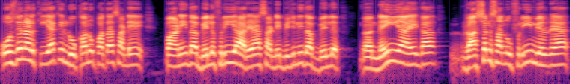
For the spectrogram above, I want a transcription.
ਉਸ ਦੇ ਨਾਲ ਕੀ ਹੈ ਕਿ ਲੋਕਾਂ ਨੂੰ ਪਤਾ ਸਾਡੇ ਪਾਣੀ ਦਾ ਬਿੱਲ ਫ੍ਰੀ ਆ ਰਿਹਾ, ਸਾਡੇ ਬਿਜਲੀ ਦਾ ਬਿੱਲ ਨਹੀਂ ਆਏਗਾ, ਰਾਸ਼ਨ ਸਾਨੂੰ ਫ੍ਰੀ ਮਿਲ ਰਿਹਾ ਹੈ।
